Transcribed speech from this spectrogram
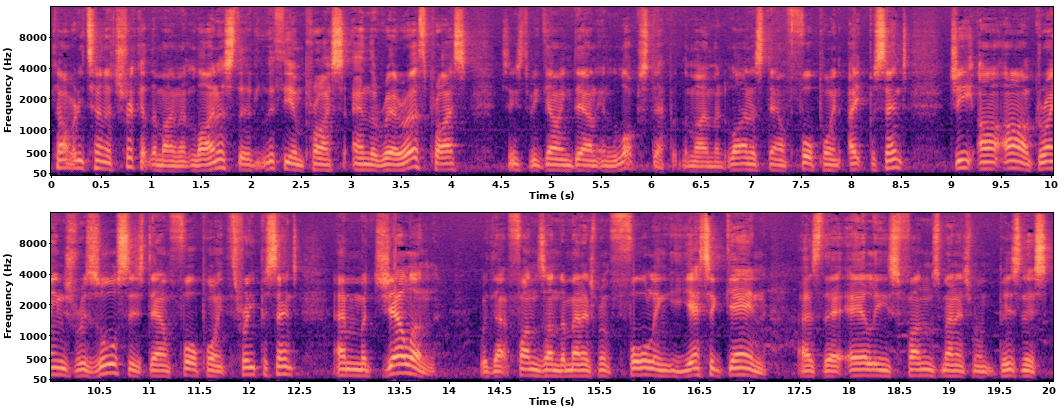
can't really turn a trick at the moment. Lynas, the lithium price and the rare earth price seems to be going down in lockstep at the moment. Lynas down 4.8%. GRR, Grange Resources, down 4.3%, and Magellan, with that funds under management falling yet again as their Airlie funds management business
